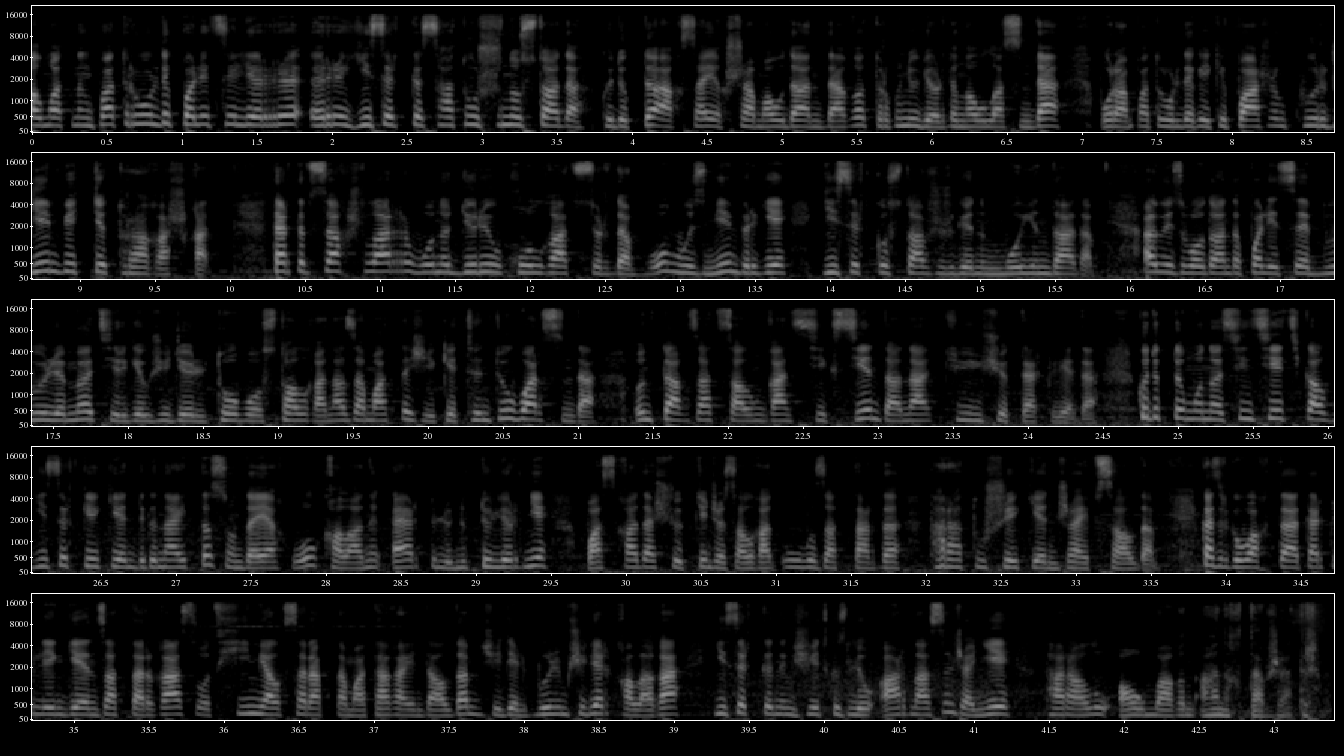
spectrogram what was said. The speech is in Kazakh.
Алматының патрульдік полицейлері ірі есірткі сатушыны ұстады. Күдікті Ақсай ықшам ауданындағы тұрғын үйлердің ауласында боран патрульдік экипажын көрген бетте тұра қашқан. Тәртіп сақшылар оны дереу қолға түсірді. Ол өзімен бірге есірткі ұстап жүргенін мойындады. Әуезов аудандық полиция бөлімі тергеу жедел тобы ұсталған азаматты жеке тінту барысында ұнтақ зат салынған 80 дана түйіншек тәркіледі. Күдікті мұны синтетикалық есірткі екендігін айтты, сондай-ақ ол қаланың әртүрлі нүктелеріне басқа да шөптен жасалған улы заттарды таратушы екенін жайып салды. Қазіргі уақытта тәркіленген заттарға сот химиялық сараптама тағайындалды. Жедел бөлімшелер қалаға есірткінің жеткізілу арнасын және таралу аумағын анықтап жатыр.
